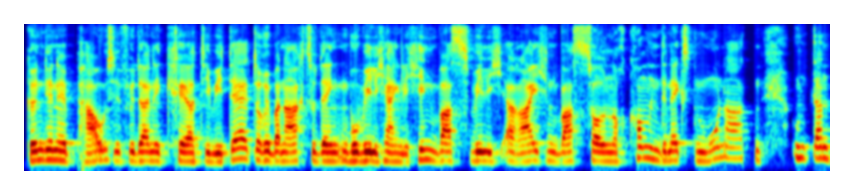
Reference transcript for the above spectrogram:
Gönn dir eine Pause für deine Kreativität, darüber nachzudenken, wo will ich eigentlich hin, was will ich erreichen, was soll noch kommen in den nächsten Monaten. Und dann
